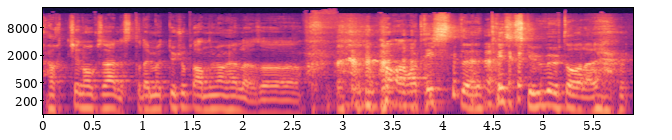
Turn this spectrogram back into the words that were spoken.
hørte ikke noe som helst. Og de møtte jo ikke opp til andre gang heller, så det var trist, eh, trist skue utover det.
